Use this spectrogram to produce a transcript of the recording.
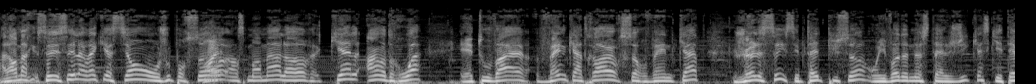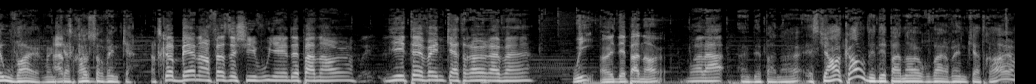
Alors, Marc, c'est c'est la vraie question. On joue pour ça Ouais. en ce moment. Alors, quel endroit est ouvert 24 heures sur 24? Je le sais, c'est peut-être plus ça. On y va de nostalgie. Qu'est-ce qui était ouvert En 24 tout heures sur 24? En tout cas, Ben, en face de chez vous, il y a un dépanneur. Il était 24 heures avant. Oui, un dépanneur. Voilà. Un dépanneur. Est-ce qu'il y a encore des dépanneurs ouverts 24 heures?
